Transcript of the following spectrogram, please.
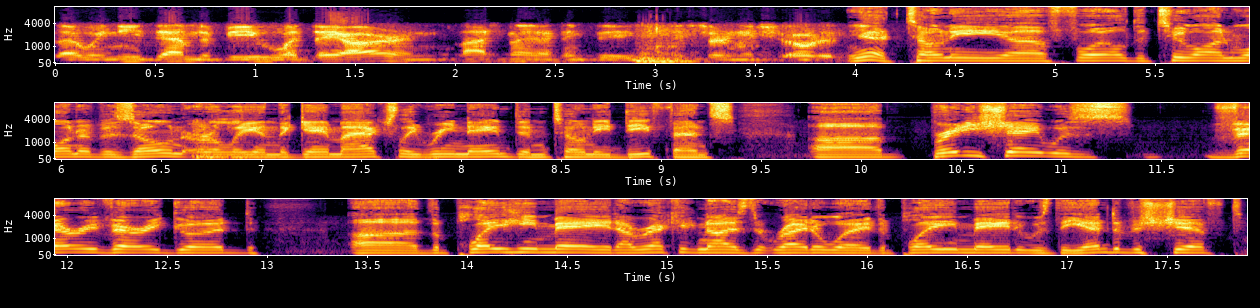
that we need them to be what they are. And last night, I think they, they certainly showed it. Yeah, Tony uh, foiled a two on one of his own early in the game. I actually renamed him Tony Defense. Uh, Brady Skjei was very, very good. Uh, the play he made, I recognized it right away. The play he made, it was the end of a shift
